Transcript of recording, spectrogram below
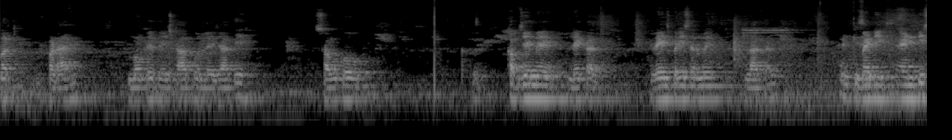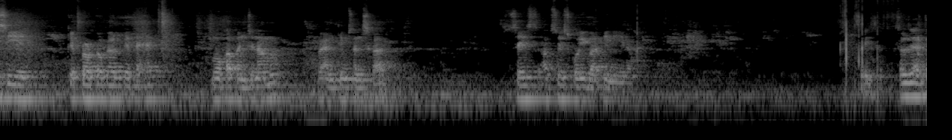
मर पड़ा है। मौके पे स्टाफ को ले जाके शव को कब्जे में लेकर रेंज परिसर में लाकर मेडिक एन टी के प्रोटोकॉल के तहत मौका पंचनामा व अंतिम संस्कार। शेष अवशेष कोई बाकी नहीं रहा। ಸರಿ ಸರ್ ಸ್ವಲ್ಪ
